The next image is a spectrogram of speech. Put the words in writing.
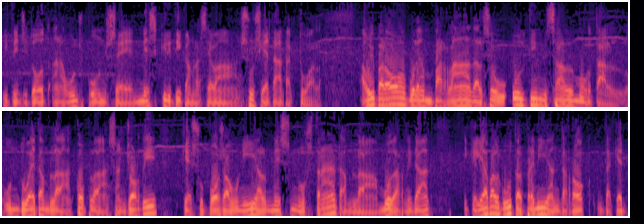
i fins i tot en alguns punts eh, més crític amb la seva societat actual. Avui, però, volem parlar del seu últim salt mortal, un duet amb la Copla Sant Jordi que suposa unir el més nostrat amb la modernitat i que li ha valgut el Premi Enderroc d'aquest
